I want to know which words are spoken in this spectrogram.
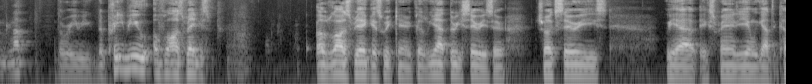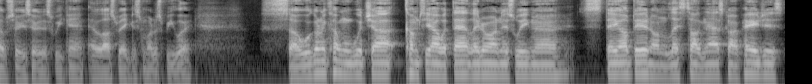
not the review, the preview of Las Vegas of Las Vegas weekend because we have three series here: Truck Series, we have Xfinity and we got the Cup Series here this weekend at Las Vegas Motor Speedway. So we're gonna come with y'all, come to y'all with that later on this week, man. Stay updated on Let's Talk NASCAR pages,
